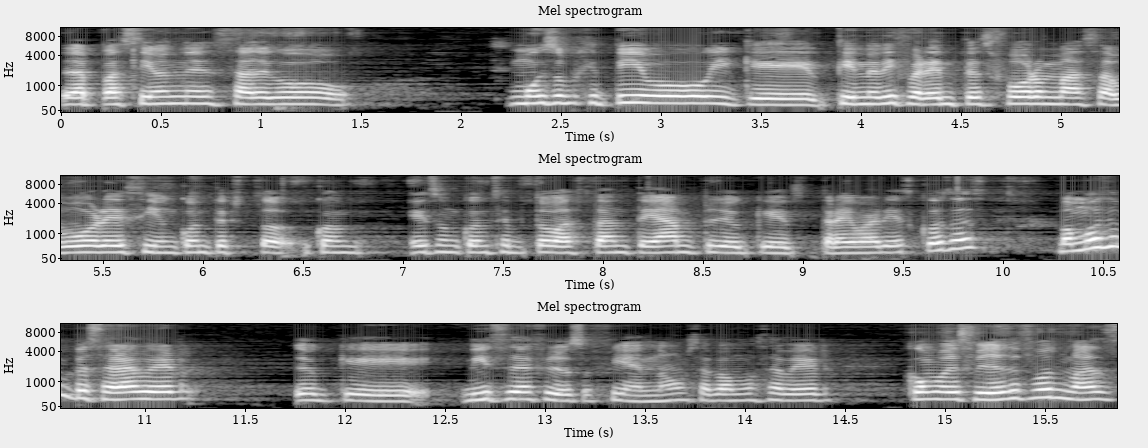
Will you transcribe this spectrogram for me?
la pasión es algo muy subjetivo y que tiene diferentes formas, sabores y un contexto, es un concepto bastante amplio que trae varias cosas, vamos a empezar a ver lo que dice la filosofía, ¿no? O sea, vamos a ver como los filósofos más,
